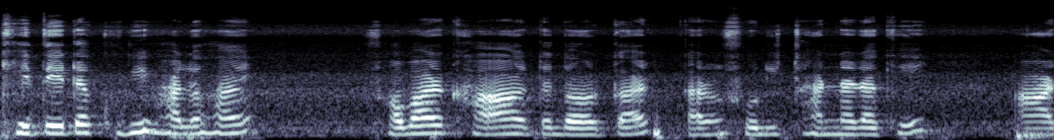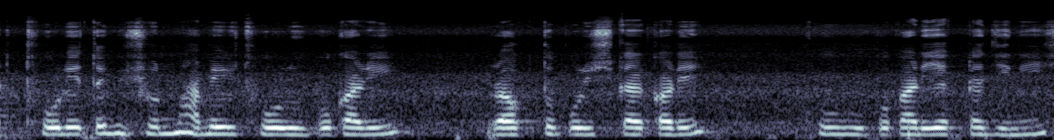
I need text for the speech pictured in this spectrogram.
খেতে এটা খুবই ভালো হয়। সবার খাওয়া এটা দরকার, কারণ শরীর ঠান্ডা রাখে। আর থোড়ে তো ভীষণভাবেই থোর উপকারী, রক্ত পরিষ্কার করে। খুব উপকারী একটা জিনিস।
